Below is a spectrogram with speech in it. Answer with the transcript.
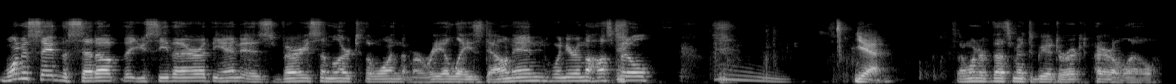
want to say the setup that you see there at the end is very similar to the one that Maria lays down in when you're in the hospital. yeah. So I wonder if that's meant to be a direct parallel.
